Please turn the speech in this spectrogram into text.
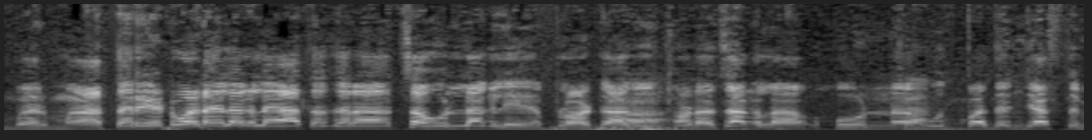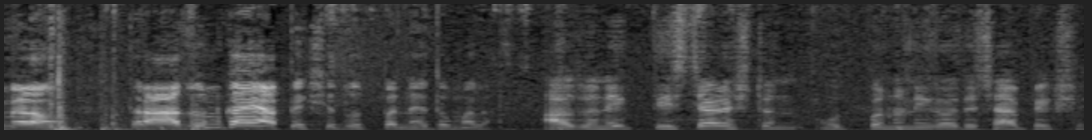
बर मग आता रेट वाढायला लागलाय. आता जरा चाहूल लागले. प्लॉट अजून हा. थोडा चांगला होऊन चांगला. उत्पादन जास्त मिळावं. तर अजून काय अपेक्षित उत्पन्न आहे तुम्हाला? अजून एक तीस चाळीस टन उत्पन्न निघावं त्याच्या अपेक्षा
